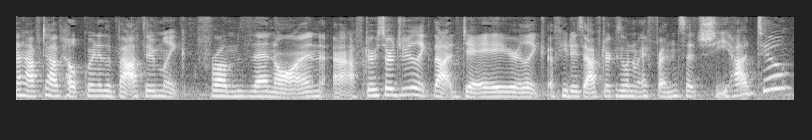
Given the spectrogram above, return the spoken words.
to have to have help going to the bathroom, like, from then on after surgery, like that day or like a few days after, because one of my friends said she had to.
